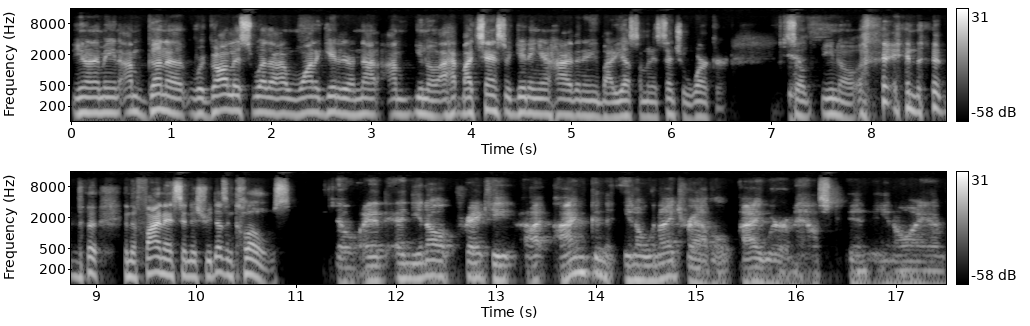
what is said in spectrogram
You know what I mean? I'm gonna, regardless whether I want to get it or not, I'm, you know, I have my chance of getting it higher than anybody else. I'm an essential worker. So, Yes. you know, in the, the in the finance industry, doesn't close. No, and and you know, Frankie, I, I'm gonna, you know, when I travel, I wear a mask, and you know, I am,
